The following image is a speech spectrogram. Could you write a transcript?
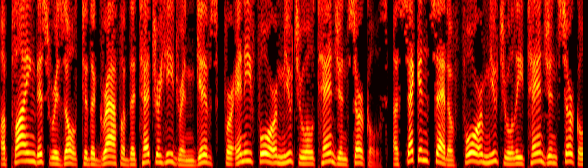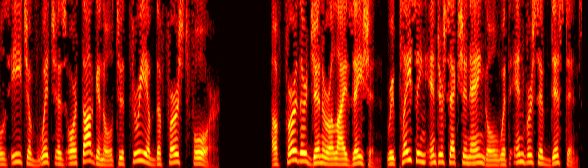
applying this result to the graph of the tetrahedron gives, for any four mutual tangent circles, a second set of four mutually tangent circles each of which is orthogonal to three of the first four. A further generalization, replacing intersection angle with inversive distance,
